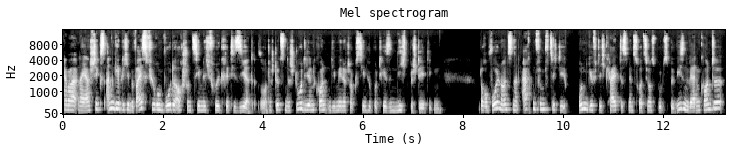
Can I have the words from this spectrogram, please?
Aber naja, Schicks angebliche Beweisführung wurde auch schon ziemlich früh kritisiert. Also unterstützende Studien konnten die Menotoxin-Hypothese nicht bestätigen. Doch obwohl 1958 die Ungiftigkeit des Menstruationsblutes bewiesen werden konnte,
